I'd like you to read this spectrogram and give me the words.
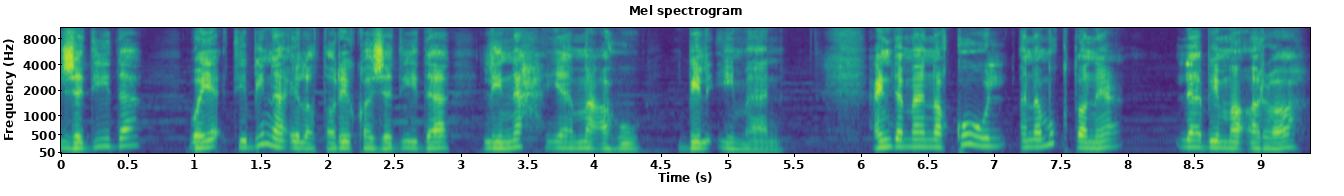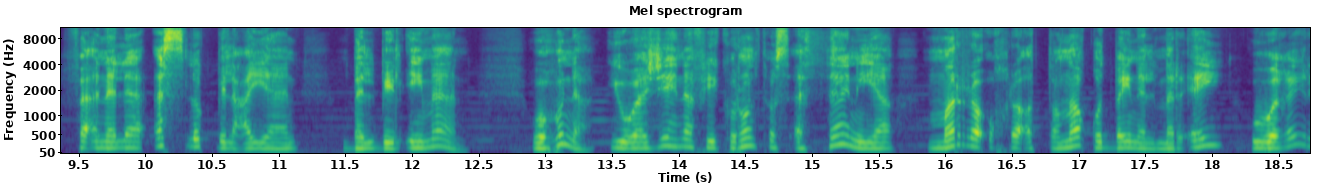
جديدة ويأتي بنا إلى طريقة جديدة لنحيا معه بالإيمان. عندما نقول أنا مقتنع لا بما أراه فأنا لا أسلك بالعيان بل بالإيمان. وهنا يواجهنا في كورنثوس الثانية مرة أخرى التناقض بين المرئي وغير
